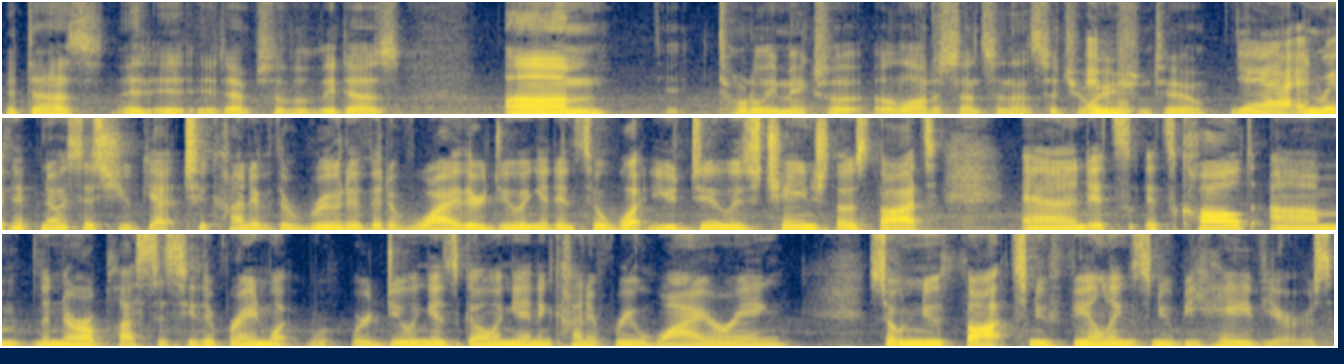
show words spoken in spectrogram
it does. It, it, it absolutely does. Um, totally makes a, a lot of sense in that situation too. Yeah, and with hypnosis, you get to kind of the root of it of why they're doing it, and so what you do is change those thoughts, and it's it's called um, the neuroplasticity of the brain. What we're doing is going in and kind of rewiring. So new thoughts, new feelings, new behaviors,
